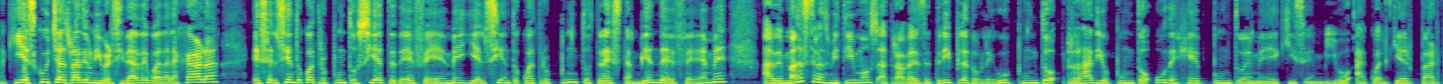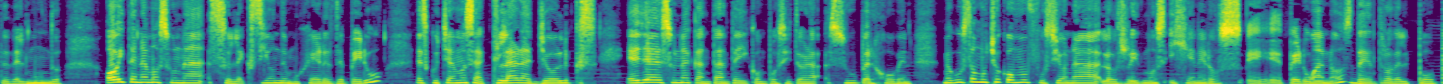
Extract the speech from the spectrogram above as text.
Aquí escuchas Radio Universidad de Guadalajara, es el 104.7 de FM y el 104.3 también de FM. Además, transmitimos a través de www.radio.udg.mx en vivo a cualquier parte del mundo. Hoy tenemos una selección de mujeres de Perú. Escuchamos a Clara Jolks. Ella es una cantante y compositora súper joven. Me gusta mucho cómo fusiona los ritmos y géneros eh, peruanos dentro del pop.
